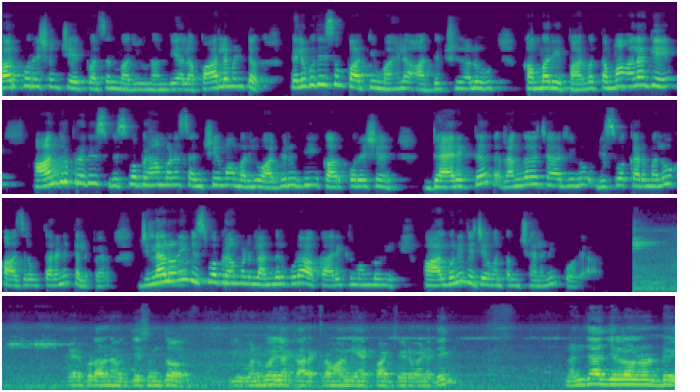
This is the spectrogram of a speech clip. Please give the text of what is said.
కార్పొరేషన్ చైర్పర్సన్ మరియు నంద్యాల పార్లమెంట్ తెలుగుదేశం పార్టీ మహిళా అధ్యక్షురాలు కమ్మరి పార్వతమ్మ అలాగే ఆంధ్రప్రదేశ్ విశ్వబ్రాహ్మణ సంక్షేమ మరియు అభివృద్ధి కార్పొరేషన్ డైరెక్టర్ రంగాచార్యులు విశ్వకర్మలు హాజరవుతారని తెలిపారు. జిల్లాలోని విశ్వబ్రాహ్మణులందరూ కూడా ఆ కార్యక్రమంలోని పాల్గొని విజయవంతం చేయాలని కోరారు. ఏర్పడాలనే ఉద్దేశంతో ఈ వనభోజ కార్యక్రమాన్ని ఏర్పాటు చేయడం అనేది నంద్యాల జిల్లాలో నుండి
